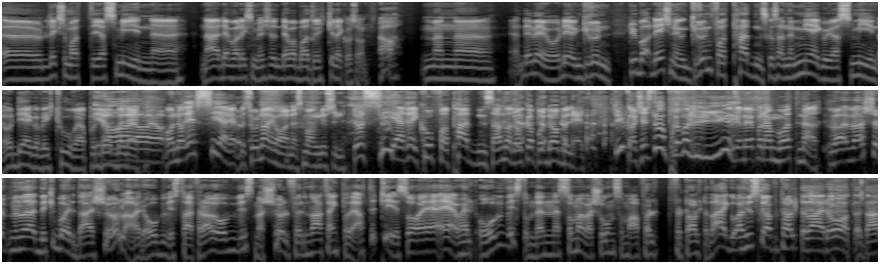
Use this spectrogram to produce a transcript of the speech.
uh, liksom at Jasmin uh, Nei, det var liksom ikke Det var bare drikkelek og sånn. Ja. Men uh, ja, det er jo det er jo en grunn du, Det er ikke noen grunn for at paden skal sende meg og Jasmin og deg og Victoria på Ja, dobbel ja, ja. Og når jeg ser episoden av Johannes Magnussen, da ser jeg hvorfor paden sender dere på dobbel Du kan ikke stå og prøve å lure meg på den måten her. Vær, vær så, men det er ikke bare deg sjøl jeg har overbevist her, for jeg har overbevist meg sjøl. For når jeg tenker på det i ettertid, så jeg er jeg jo helt overbevist om den samme versjonen som jeg har fortalt til deg. Og jeg husker jeg fortalte deg òg at det,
